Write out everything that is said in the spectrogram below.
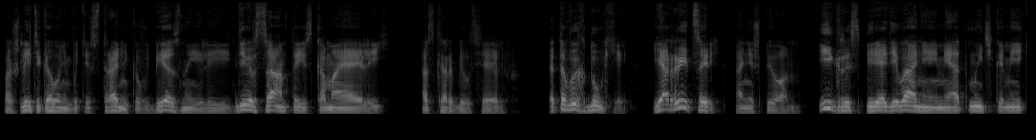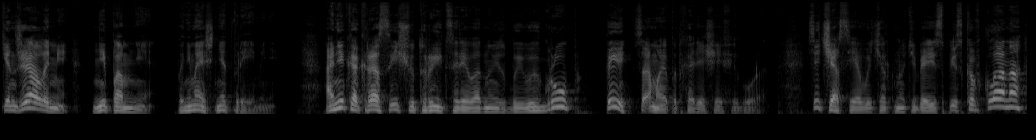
Пошлите кого-нибудь из странников бездны или диверсанта из Камаэлей, — оскорбился эльф. Это в их духе. Я рыцарь, а не шпион. Игры с переодеваниями, отмычками и кинжалами не по мне. Понимаешь, нет времени. Они как раз ищут рыцаря в одной из боевых групп, ты самая подходящая фигура. Сейчас я вычеркну тебя из списков клана,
